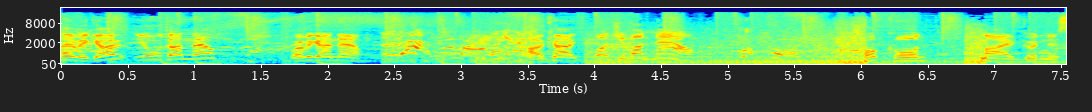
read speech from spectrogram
There we go. You all done now? Where are we going now? That way. Okay. What do you want now? Popcorn. Popcorn. My goodness.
